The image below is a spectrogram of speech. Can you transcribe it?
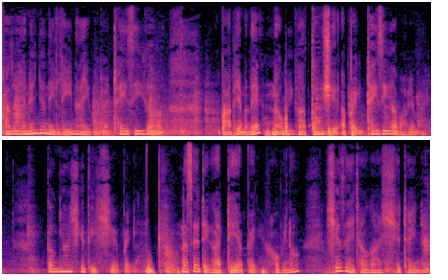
ဒါဆိုယနေ့ညနေ4နာရီကိုထိတ်စီက ဘာဖြစ်မလဲနောက်ဖိတ်က3ရှစ်အပိတ်ထိတ်စီးကဘာဖြစ်မလဲ3ညရှစ်တီရှစ်ပိတ်21က1အပိတ်ဟုတ်ပြီနော်86က8ထိတ်နဲ့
